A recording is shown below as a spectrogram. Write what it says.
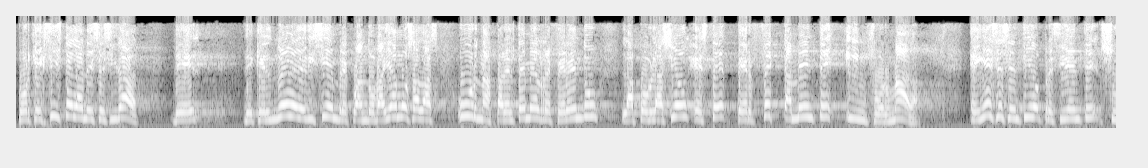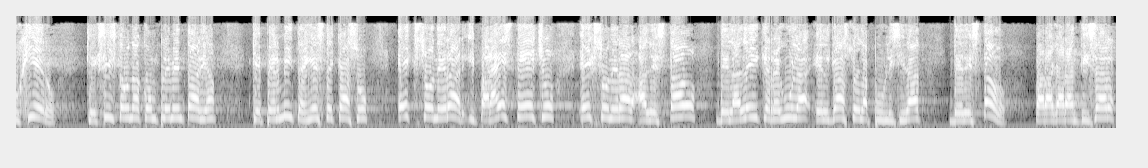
porque existe la necesidad de, de que el 9 de diciembre, cuando vayamos a las urnas para el tema del referéndum, la población esté perfectamente informada. En ese sentido, presidente, sugiero que exista una complementaria que permita en este caso exonerar, y para este hecho, exonerar al Estado de la ley que regula el gasto de la publicidad del Estado, para garantizar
